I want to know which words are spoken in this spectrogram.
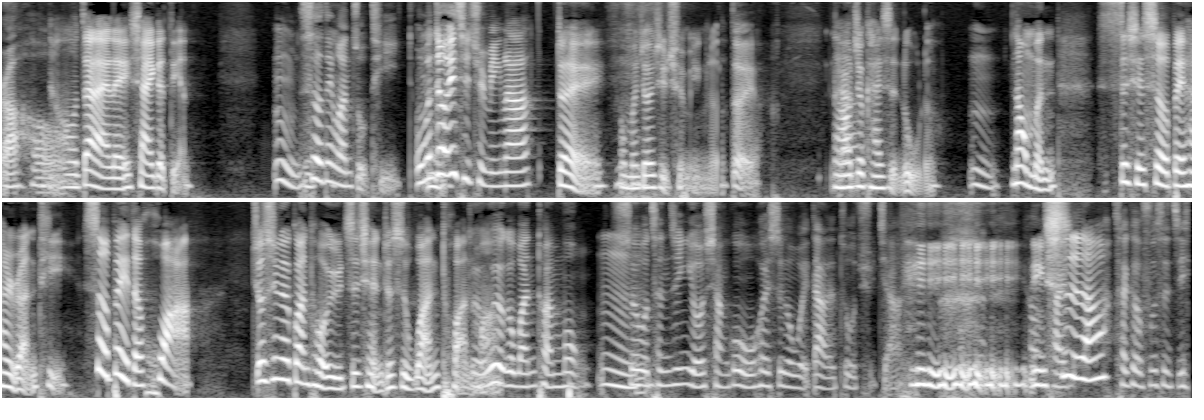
然后，然后再来嘞，下一个点。嗯，设定完主题，嗯、我们就一起取名啦。对，我们就一起取名了。对，然后就开始录了。嗯，那我们这些设备和软体设备的话，就是因为罐头鱼之前就是玩团嘛，我有个玩团梦，嗯，所以我曾经有想过我会是个伟大的作曲家。你是啊，柴可夫斯基。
